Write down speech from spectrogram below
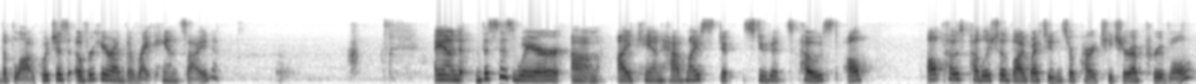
the blog, which is over here on the right hand side. And this is where um, I can have my stu students post. I'll all posts published to the blog by students require teacher approval.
